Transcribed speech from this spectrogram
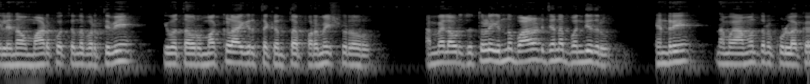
ಇಲ್ಲಿ ನಾವು ಮಾಡ್ಕೋತಂದು ಬರ್ತೀವಿ. ಇವತ್ತು ಅವ್ರ ಮಕ್ಕಳಾಗಿರ್ತಕ್ಕಂಥ ಪರಮೇಶ್ವರ್ ಅವರು, ಆಮೇಲೆ ಅವ್ರ ಜೊತೆಗೆ ಇನ್ನೂ ಭಾಳ ಜನ ಬಂದಿದ್ದರು ಏನ್ರಿ? ನಮಗೆ ಆಮಂತ್ರಣ ಕೊಡ್ಲಕ್ಕ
